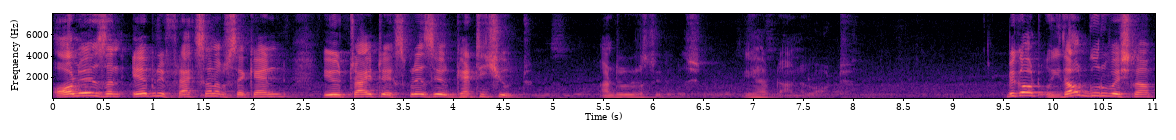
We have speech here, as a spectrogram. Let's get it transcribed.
Always and every fraction of second, you try to express your gratitude unto Sri Krishna. You have done a lot. Because without Guru Vaishnava,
